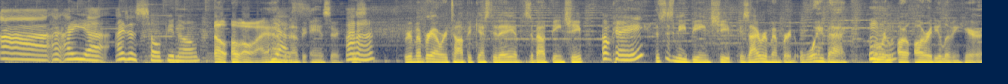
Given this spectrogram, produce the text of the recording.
I I, uh, I just hope you know. Oh, oh, oh, I have Yes. another answer. 'Cause Uh huh. Remember our topic yesterday? It was about being cheap. Okay. This is me being cheap because I remembered way back when Mm-hmm. we're al- already living here.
